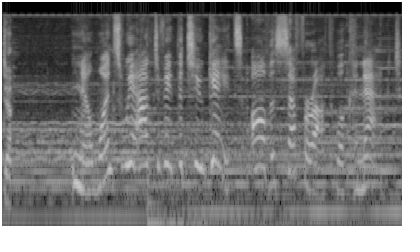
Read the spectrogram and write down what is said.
done. Now, once we activate the two gates, all the Sephiroth will connect.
